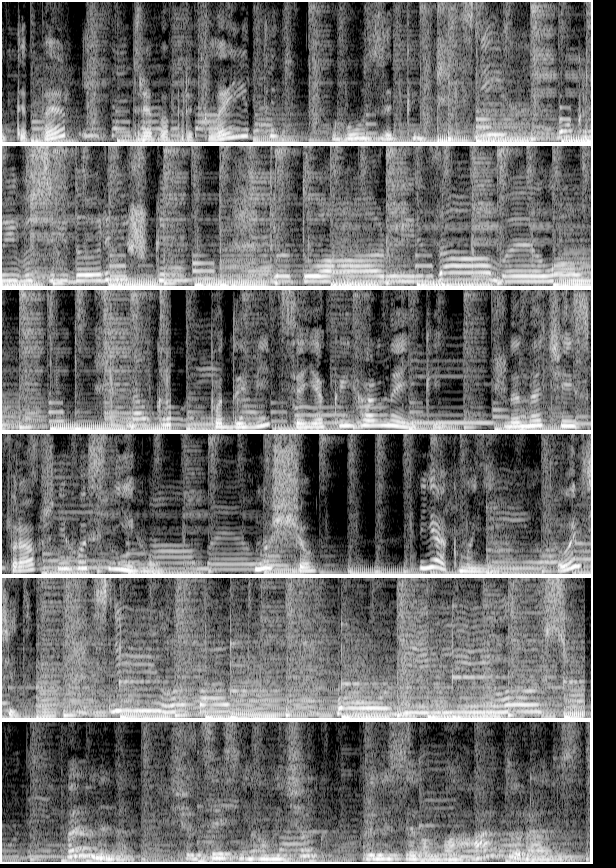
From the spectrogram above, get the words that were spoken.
А тепер треба приклеїти гузики. Сніг покрив усі доріжки, тротуари замело. Навкруги Подивіться, який гарненький, неначе із справжнього снігу. Ну що, як мені? Личить? Снігопад поділіло всюди. Впевнена, що цей сніговичок принесе вам багато радості.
